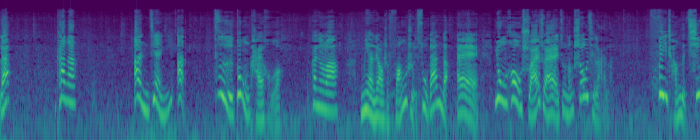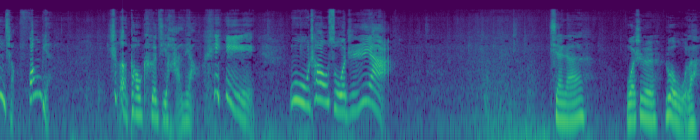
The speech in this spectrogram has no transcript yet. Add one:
来，你看看，按键一按，自动开合，看见了吗？面料是防水速干的，哎。”用后甩甩就能收起来了，非常的轻巧方便。这高科技含量，嘿嘿，物超所值呀！显然，我是落伍了，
